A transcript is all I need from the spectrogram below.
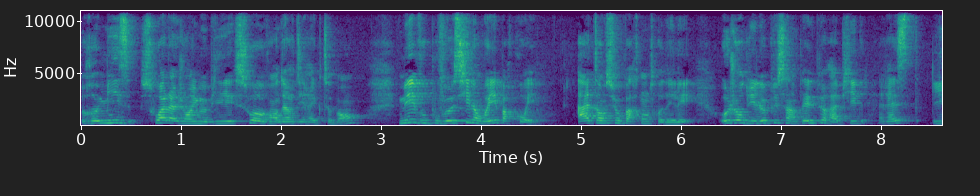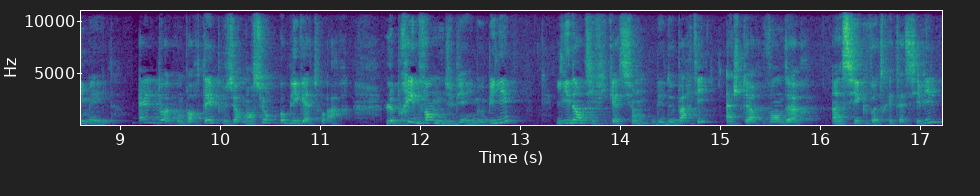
remise soit à l'agent immobilier, soit au vendeur directement, mais vous pouvez aussi l'envoyer par courrier. Attention par contre au délai, aujourd'hui le plus simple et le plus rapide reste l'email. Elle doit comporter plusieurs mentions obligatoires. Le prix de vente du bien immobilier, l'identification des deux parties, acheteur, vendeur, ainsi que votre état civil,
